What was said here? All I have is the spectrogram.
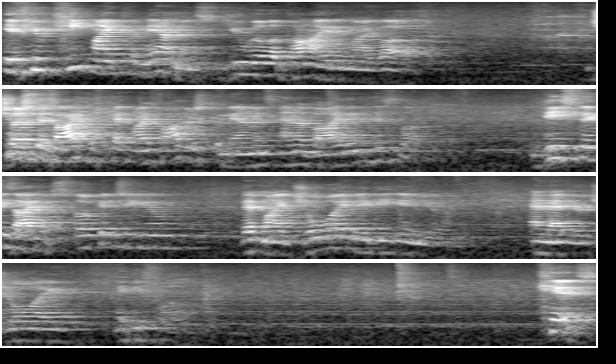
If you keep my commandments, you will abide in my love. Just as I have kept my Father's commandments and abide in his love. These things I have spoken to you, that my joy may be in you, and that your joy may be full. Kids,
